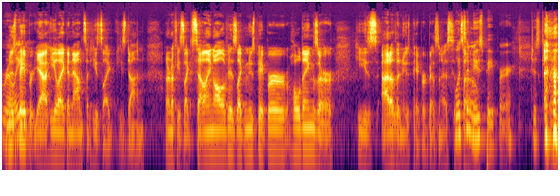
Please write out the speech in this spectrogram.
Really? newspaper yeah he like announced that he's like he's done i don't know if he's like selling all of his like newspaper holdings or he's out of the newspaper business and What's a newspaper? Just kidding.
